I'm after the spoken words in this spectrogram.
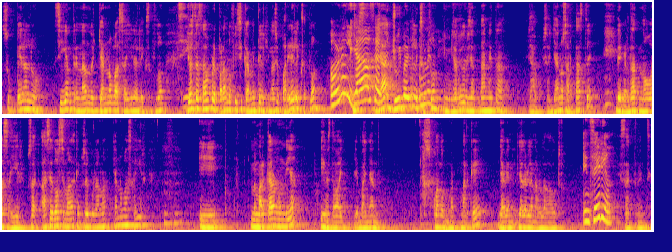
supéralo. Sigue entrenando, ya no vas a ir al hexatlón. Yo hasta estaba preparando físicamente en el gimnasio para ir al hexatlón. Órale, ya, o sea. Ya, yo iba a ir al hexatlón. Y mis amigos me decían, Dan, neta, ya, o sea, ya nos hartaste, de verdad no vas a ir. O sea, hace dos semanas que empezó el programa, ya no vas a ir. Y me marcaron un día y me estaba bañando. Entonces, cuando marqué, ya, ya le habían hablado a otro. ¿En serio? Exactamente.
